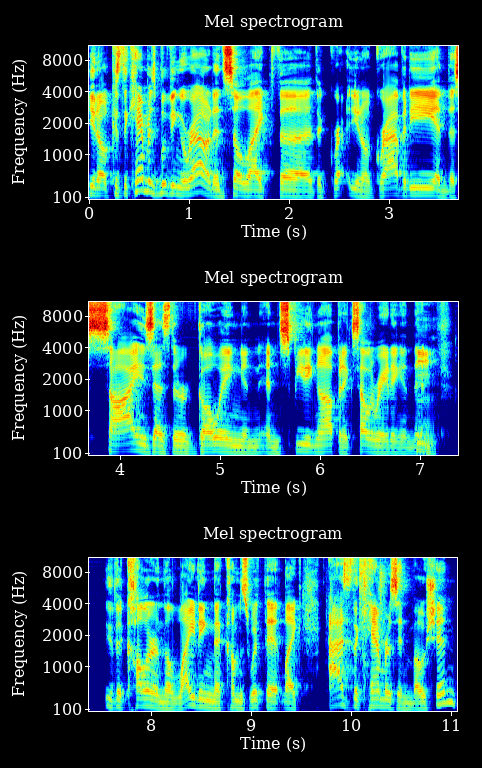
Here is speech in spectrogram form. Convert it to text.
you know, because the camera's moving around, and so like the the gra- you know gravity and the size as they're going and and speeding up and accelerating, and then Hmm. the color and the lighting that comes with it, like as the camera's in motion.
